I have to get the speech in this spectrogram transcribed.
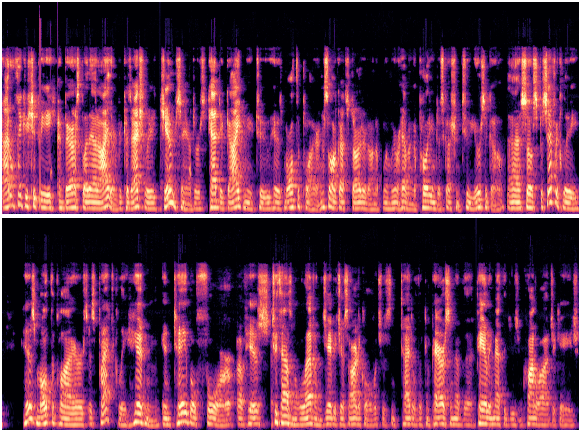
I don't think you should be embarrassed by that either, because actually Jim Sanders had to guide me to his multiplier. And this all got started on a, when we were having a podium discussion two years ago. Uh, so specifically, his multipliers is practically hidden in table four of his 2011 JBJS article, which was entitled The Comparison of the Paley Method Using Chronologic Age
